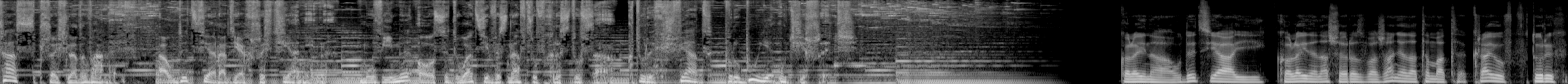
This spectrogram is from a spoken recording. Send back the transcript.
Czas prześladowanych. Audycja Radia Chrześcijanin. Mówimy o sytuacji wyznawców Chrystusa, których świat próbuje uciszyć. Kolejna audycja i kolejne nasze rozważania na temat krajów, w których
